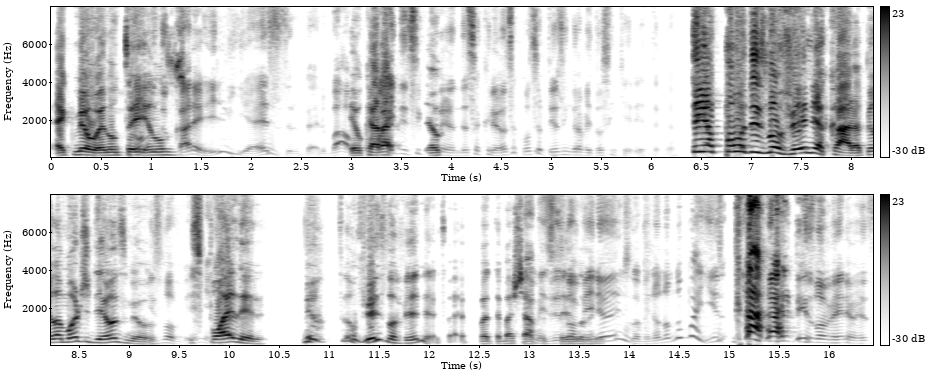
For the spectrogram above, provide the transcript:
é que, meu, eu não o tenho. Eu não... do cara é Eliezer, velho. Bah, Eu o quero- pai desse eu- dessa criança com certeza engravidou sem querer, tá ligado? Tem a porra da Eslovênia, cara. Pelo amor de Deus, meu. Eslovênia? Spoiler. Meu, tu não viu a Eslovênia? Vai até baixar Ah, mas você, Eslovênia, Eslovênia é o nome do país. Caralho, tem Eslovênia mesmo.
